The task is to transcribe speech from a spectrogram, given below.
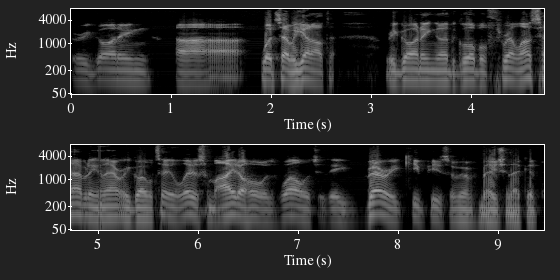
regarding uh, what's that we got out regarding uh, the global threat. Lots happening in that regard. We'll tell you the latest from Idaho as well, which is a very key piece of information that could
